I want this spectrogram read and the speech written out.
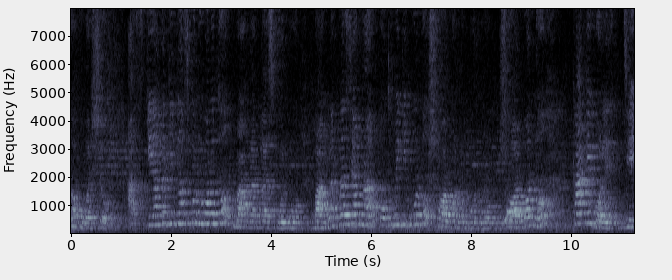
নববর্ষ আজকে আমরা কি ক্লাস করব বলো তো বাংলা ক্লাস করব বাংলা ক্লাসে আমরা প্রথমে কি করব স্বরবর্ণ পড়ব। স্বরবর্ণ কাকে বলে? যে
